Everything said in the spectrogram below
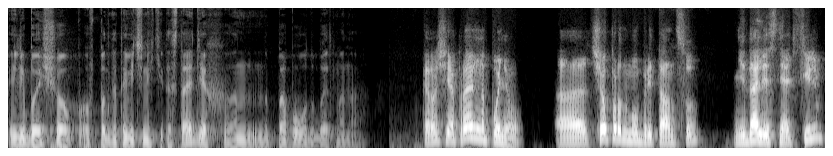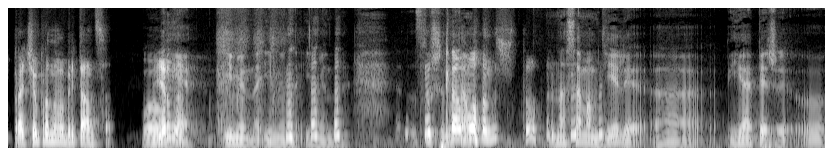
либо еще в подготовительных каких-то стадиях по поводу Бэтмена. Короче, я правильно понял? А, Чопорному британцу не дали снять фильм про чопорного британца. Воу, Верно? е. Именно, именно, именно. Слушай, ну там, Come on, что? на самом деле, э, я опять же, э,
